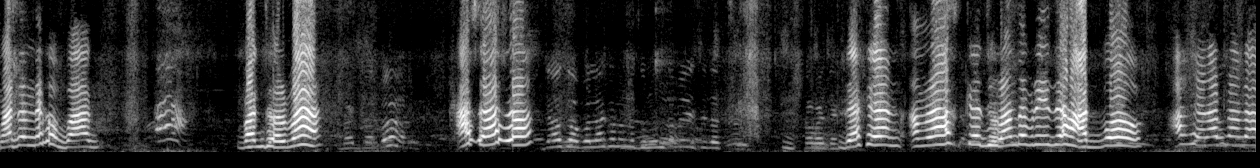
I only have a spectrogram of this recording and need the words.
মাটন দেখো বাঘ। বাঘ ধরবা? আসো আসো। দেখেন, আমরা আজকে ঝুলন্ত ব্রিজে হাঁটবো। আসেন আপনারা।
